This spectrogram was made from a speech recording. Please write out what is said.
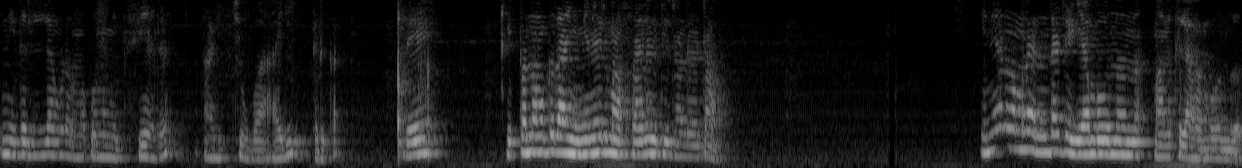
ഇനി ഇതെല്ലാം കൂടെ നമുക്കൊന്ന് മിക്സ് മിക്സിയിൽ അടിച്ചു വാരി എടുക്കാം. ഇതേ ഇപ്പം നമുക്കിതാ ഇങ്ങനെ ഒരു മസാല കിട്ടിയിട്ടുണ്ട് കേട്ടോ. ഇനിയാണ് നമ്മൾ എന്താ ചെയ്യാൻ പോകുന്നതെന്ന് മനസ്സിലാകാൻ പോകുന്നത്.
